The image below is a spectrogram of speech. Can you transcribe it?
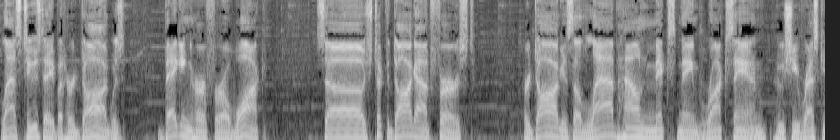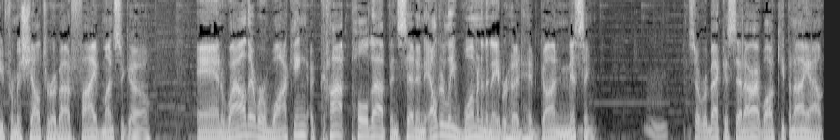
last Tuesday, but her dog was begging her for a walk. So she took the dog out first. Her dog is a lab hound mix named Roxanne, who she rescued from a shelter about five months ago. And while they were walking, a cop pulled up and said an elderly woman in the neighborhood had gone missing. Hmm. So Rebecca said, All right, well, I'll keep an eye out.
